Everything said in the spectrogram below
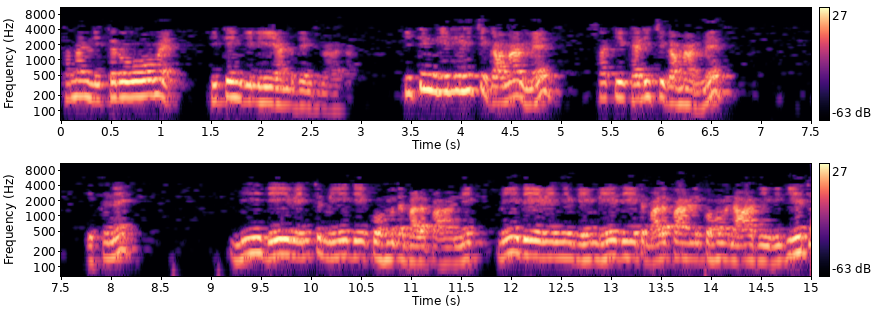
තමයි නිතරම හිතෙන් ගිලී යන්න දෙන්න නරකයි. හිතෙන් ගිලිහිච්ච ගමන්නේ සතිය කැඩිච්ච ගමන්නේ එතන මේ දේ වෙන්න මේ දේ කොහොමද බලපාන්නේ මේ දේ වෙන්නේ මේ දේට බලපාන්නේ කොහොමද ආදී විදිහට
